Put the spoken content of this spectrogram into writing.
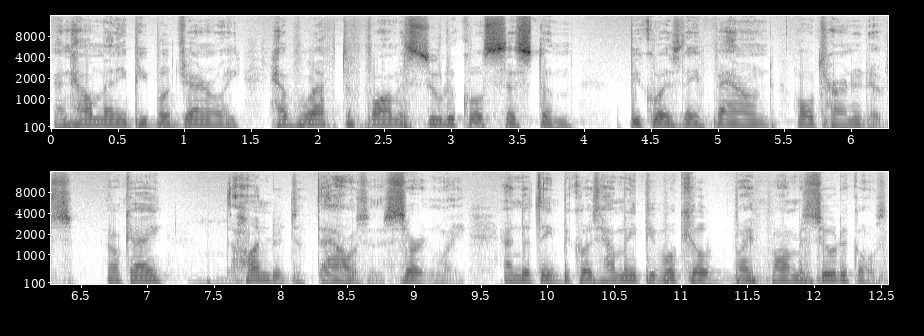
and how many people generally, have left the pharmaceutical system because they found alternatives. Okay, mm-hmm. hundreds of thousands certainly. And the thing because how many people killed by pharmaceuticals?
